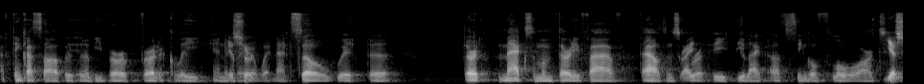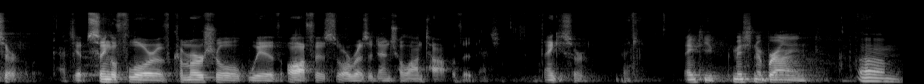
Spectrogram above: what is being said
I think I saw it- it'll be ver- vertically integrated sir. and whatnot. So with the thirty, maximum 35,000 square feet, be like a single floor? or two- Yes, sir. Yep, single floor of commercial with office or residential on top of it. Thank you, sir. Thank you. Commissioner Bryan? Um,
